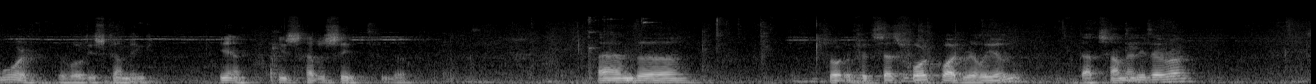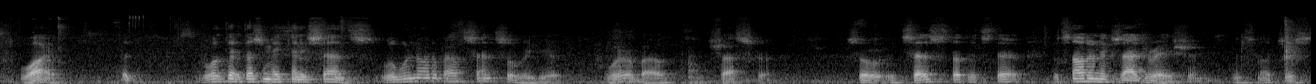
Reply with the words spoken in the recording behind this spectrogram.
more devotees coming. Yeah, please have a seat. And uh, so if it says four quadrillion, that's how many there are? Why? But, well, that doesn't make any sense. Well, we're not about sense over here. We're about Shastra. So it says that it's there. It's not an exaggeration. It's not just,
